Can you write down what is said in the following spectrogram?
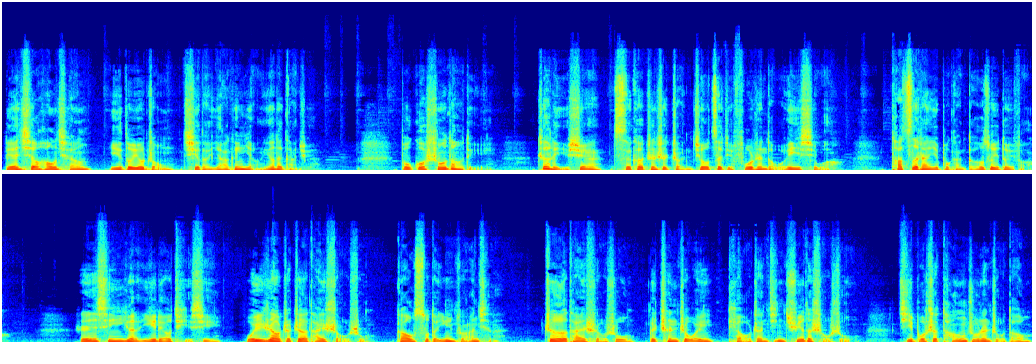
连萧豪强也都有种气得牙根痒痒的感觉。不过说到底，这李炫此刻正是拯救自己夫人的唯一希望，他自然也不敢得罪对方。仁心医院的医疗体系围绕着这台手术高速的运转起来。这台手术被称之为挑战禁区的手术，既不是唐主任主刀，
